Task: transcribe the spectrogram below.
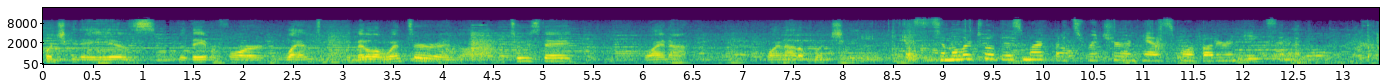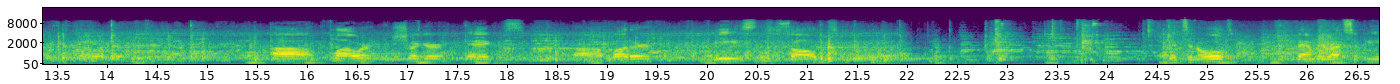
Paczki Day is the day before Lent, the middle of winter, and on a Tuesday, why not? Why not a paczki? It's similar to a Bismarck, but it's richer and has more butter and eggs in it. Uh, flour, sugar, eggs, uh, butter, yeast, salt. It's an old family recipe.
